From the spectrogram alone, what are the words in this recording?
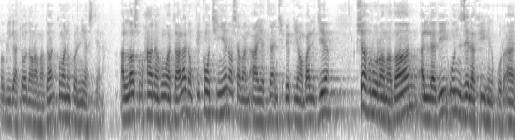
obligatoire dans Ramadan. Comment nous connaissons cela? Allah subhanahu wa ta'ala, donc, il continue dans sa ayat là, un petit peu plus en bas, il dit, alladhi unzila fihi al-Qur'an.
